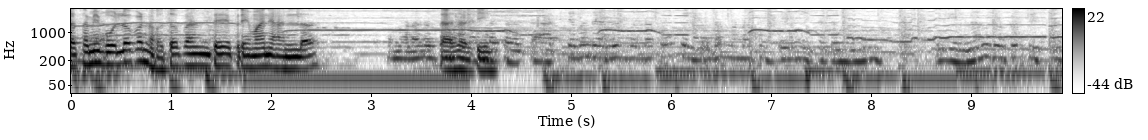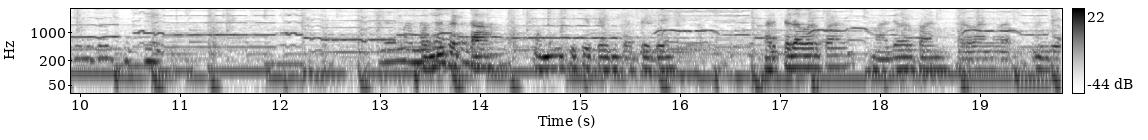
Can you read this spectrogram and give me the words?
तसं मी बोललो पण नव्हतं पण ते प्रेमाने आणलं. त्यासाठी. समजू. शकता मम्मी किती प्रेम करते ते हर्षदावर पण माझ्यावर पण सर्वांवर म्हणजे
